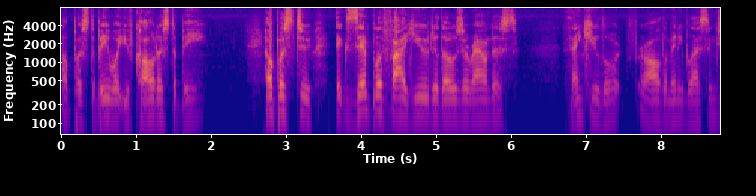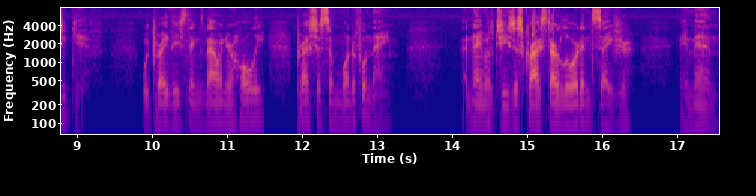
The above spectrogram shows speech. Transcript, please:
Help us to be what you've called us to be. Help us to exemplify you to those around us. Thank you, Lord, for all the many blessings you give. We pray these things now in your holy, precious, and wonderful name. In the name of Jesus Christ, our Lord and Savior. Amen.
